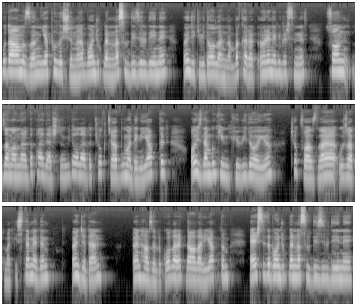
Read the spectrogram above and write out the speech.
Bu dağımızın yapılışını, boncukların nasıl dizildiğini önceki videolarımdan bakarak öğrenebilirsiniz. Son zamanlarda paylaştığım videolarda çokça bu modeli yaptık. O yüzden bugünkü videoyu çok fazla uzatmak istemedim. Önceden ön hazırlık olarak dağları yaptım. Eğer siz de boncukların nasıl dizildiğini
